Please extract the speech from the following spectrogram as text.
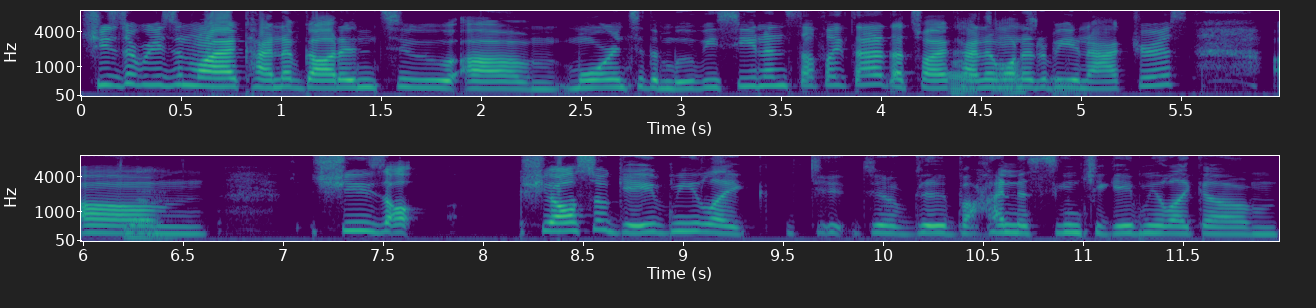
She's the reason why I kind of got into um more into the movie scene and stuff like that. That's why I Oh, kind of wanted to be an actress. Um, she's al- she also gave me like d- d- d- behind the scenes she gave me like um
